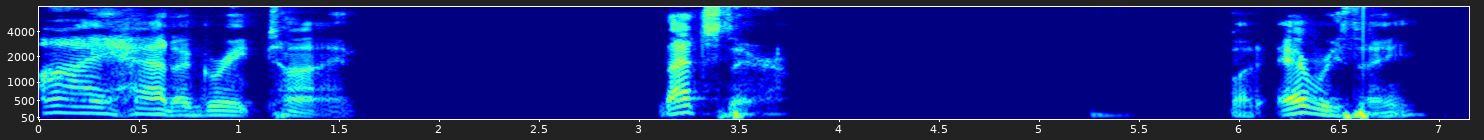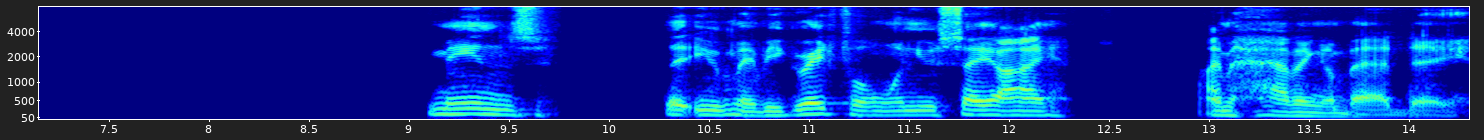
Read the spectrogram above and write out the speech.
I had a great time. That's there. But everything means that you may be grateful when you say, I, I'm having a bad day.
